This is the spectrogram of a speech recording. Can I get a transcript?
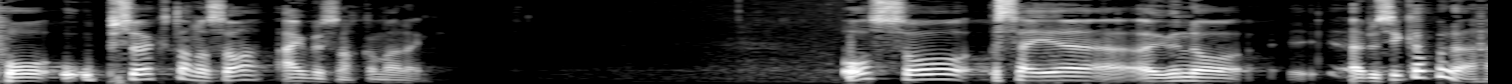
på, og oppsøkte han og sa 'Jeg vil snakke med deg'. Og så sier Øyvind da 'Er du sikker på det?'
